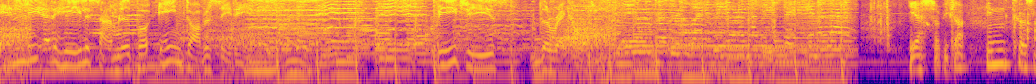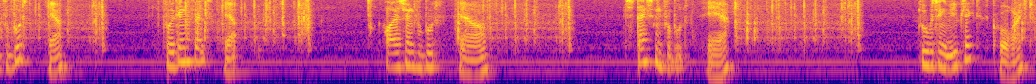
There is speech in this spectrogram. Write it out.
Endelig er det hele samlet på én dobbelt CD. Bee Gees, The Record. Ja, så er vi klar. Indkørsel forbudt. Ja, Fodgængerfelt. ja, Højre sving forbudt. ja, Stansning forbudt. ja, Ubetinget vigepligt. korrekt.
